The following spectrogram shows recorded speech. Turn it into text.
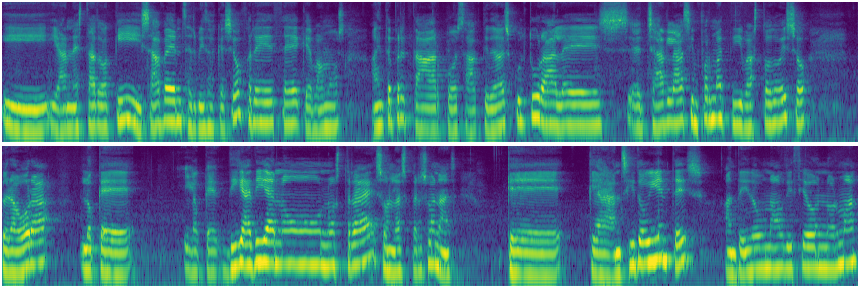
y, han estado aquí y saben servicios que se ofrece, que vamos a interpretar, pues actividades culturales, eh, charlas informativas, todo eso. Pero ahora lo que, lo que día a día no nos trae son las personas que, que han sido oyentes, han tenido una audición normal,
